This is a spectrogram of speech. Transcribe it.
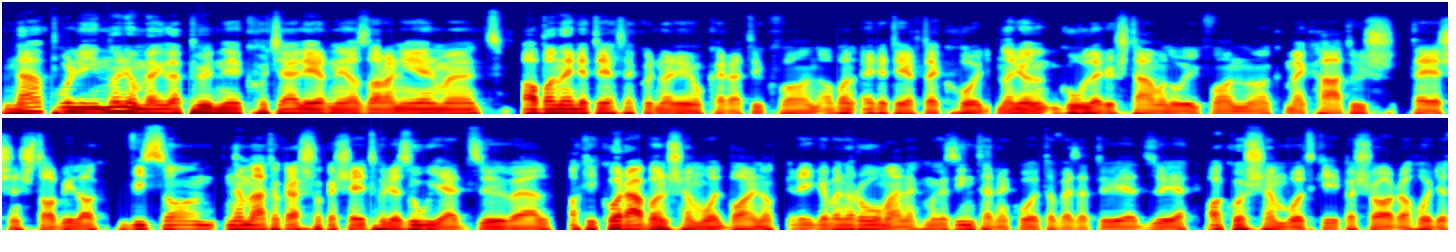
Napoli nagyon meglepődnék, hogyha elérné az aranyérmet. Abban egyetértek, hogy nagyon jó keretük van, abban egyetértek, hogy nagyon gólerős támadóik vannak, meg hátul is teljesen stabilak. Viszont nem látok rá sok esélyt, hogy az új edzővel, aki korábban sem volt bajnok, régebben a Rómának meg az Internek volt a vezetőedzője, akkor sem volt képes arra, hogy a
